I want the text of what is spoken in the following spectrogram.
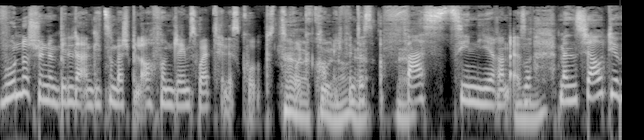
wunderschönen Bilder an, die zum Beispiel auch vom James Webb Teleskop zurückkommen. Ja, cool, ne? Ich finde ja, das ja. faszinierend. Also mhm. man schaut ja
